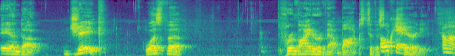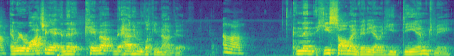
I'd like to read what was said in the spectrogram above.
and uh, Jake was the provider of that box to this like, charity. Uh-huh. And we were watching it, and then it came out and it had him looking not good. Uh huh. And then he saw my video and he DM'd me.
